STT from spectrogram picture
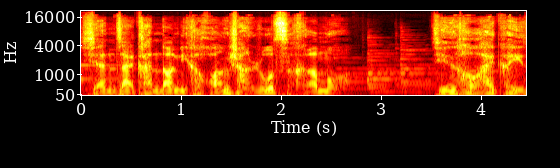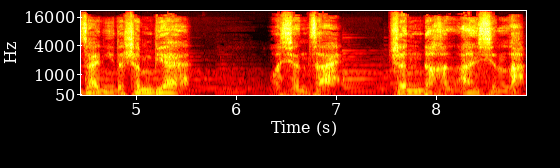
现在看到你和皇上如此和睦，今后还可以在你的身边，我现在真的很安心了。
